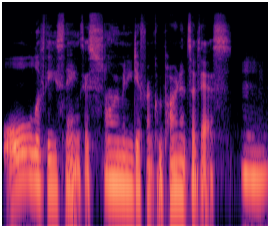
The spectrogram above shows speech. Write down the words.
all of these things. There's so many different components of this. Mm.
